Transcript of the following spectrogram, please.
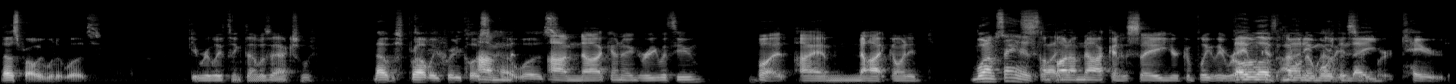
That's probably what it was. You really think that was actually? That was probably pretty close Um, to how it was. I'm not going to agree with you, but I am not going to. what I'm saying is, like, but I'm not going to say you're completely wrong. They loved money more than they worked. cared.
